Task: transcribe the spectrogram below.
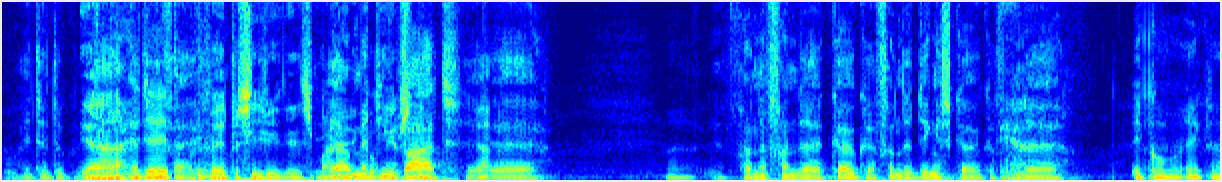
hoe heet het ook? Ja, het 5. Ik weet precies wie het is. Maar ja, ik met kom die baard. eh, van, de, van de keuken, van de dingeskeuken. Van, Ja. de, Ik kom, ik, eh,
